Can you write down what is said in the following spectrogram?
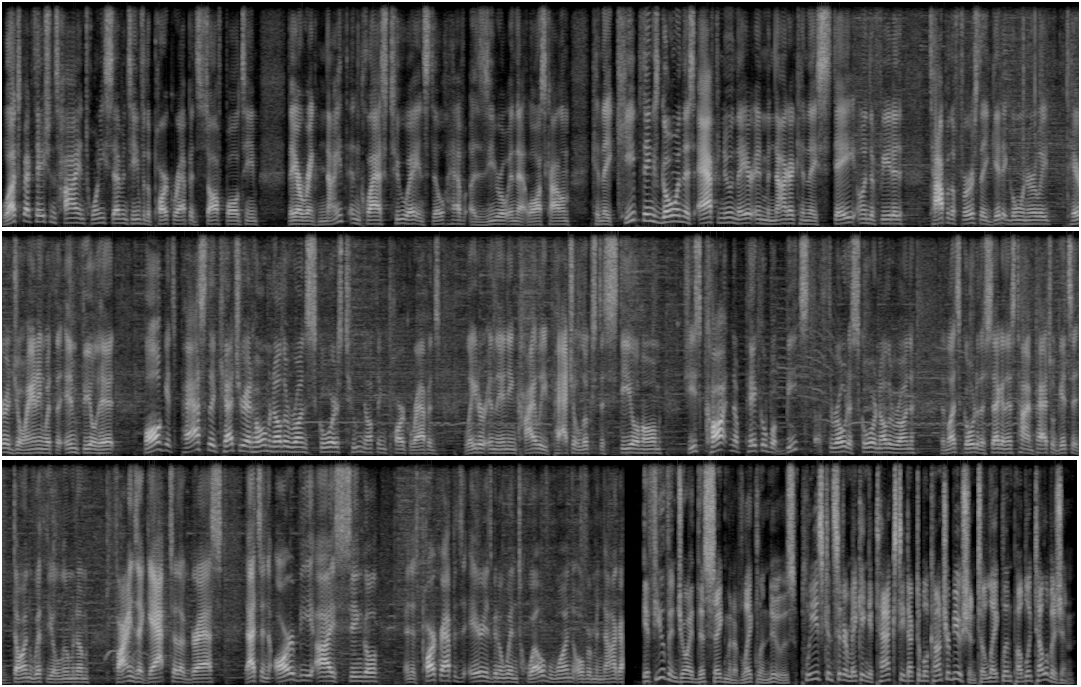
Well, expectations high in 2017 for the Park Rapids softball team. They are ranked ninth in Class 2A and still have a zero in that loss column. Can they keep things going this afternoon? They are in Menahga. Can they stay undefeated? Top of the first, they get it going early. Tara Johanning with the infield hit. Ball gets past the catcher at home. Another run scores 2-0 Park Rapids. Later in the inning, Kylie Patchell looks to steal home. She's caught in a pickle but beats the throw to score another run. Then let's go to the second. This time Patchell gets it done with the aluminum finds a gap to the grass. That's an RBI single, and its Park Rapids area is going to win 12-1 over Menahga. If you've enjoyed this segment of Lakeland News, please consider making a tax-deductible contribution to Lakeland Public Television.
